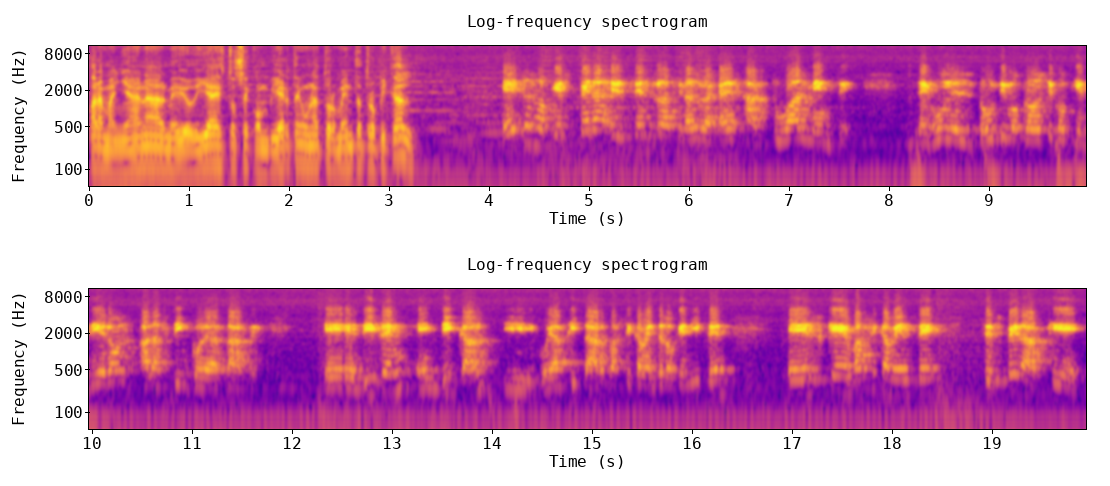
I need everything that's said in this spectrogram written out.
para mañana al mediodía esto se convierta en una tormenta tropical. Eso es lo que espera el Centro Nacional de Huracanes actualmente, según el último pronóstico que dieron a las 5 de la tarde. Eh, dicen e indican, y voy a citar básicamente lo que dicen, es que básicamente se espera que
